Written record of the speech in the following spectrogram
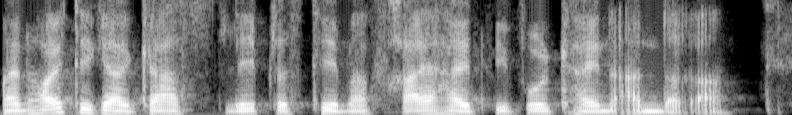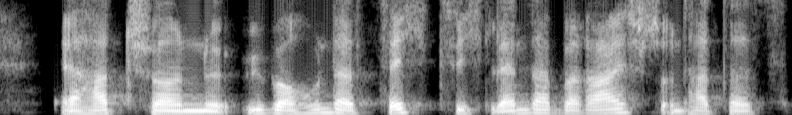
Mein heutiger Gast lebt das Thema Freiheit wie wohl kein anderer. Er hat schon über 160 Länder bereist und hat das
